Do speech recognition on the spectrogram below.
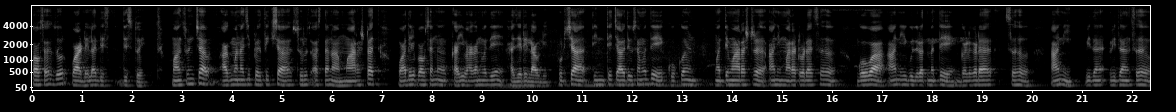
पावसाचा जोर वाढलेला दिस दिसतोय. मान्सूनच्या आगमनाची प्रतीक्षा सुरूच असताना महाराष्ट्रात वादळी पावसानं काही भागांमध्ये हजेरी लावली. पुढच्या तीन ते चार दिवसामध्ये कोकण, मध्य महाराष्ट्र आणि मराठवाड्यासह गोवा आणि गुजरातमध्ये गडगडासह आणि विजांसह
